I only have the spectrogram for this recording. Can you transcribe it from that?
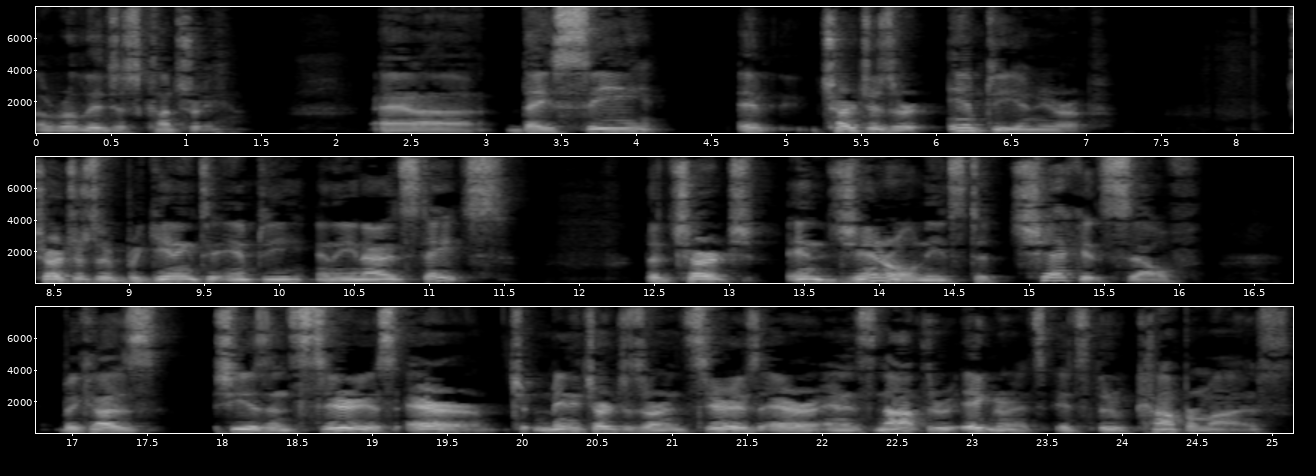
a, religious country. And uh, they see if churches are empty in Europe. Churches are beginning to empty in the United States. The church in general needs to check itself because she is in serious error. Many churches are in serious error, and it's not through ignorance, it's through compromise.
